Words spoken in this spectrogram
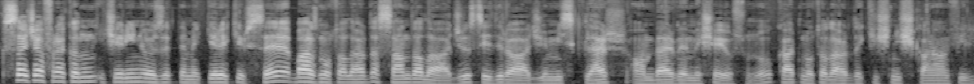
Kısaca frakanın içeriğini özetlemek gerekirse bazı notalarda sandal ağacı, sedir ağacı, miskler, amber ve meşe yosunu, kalp notalarda kişniş, karanfil,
